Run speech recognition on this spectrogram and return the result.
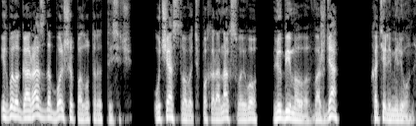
их было гораздо больше полутора тысяч. Участвовать в похоронах своего любимого вождя хотели миллионы.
